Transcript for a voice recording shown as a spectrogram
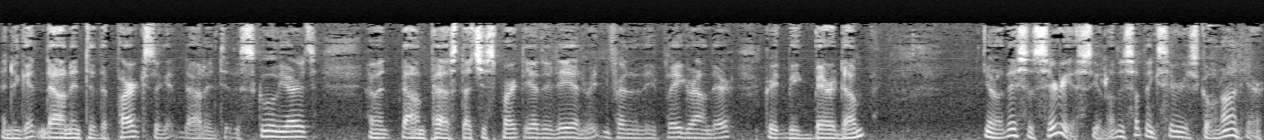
And they're getting down into the parks. They're getting down into the schoolyards. I went down past Duchess Park the other day, and right in front of the playground there, great big bear dump. You know, this is serious. You know, there's something serious going on here.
